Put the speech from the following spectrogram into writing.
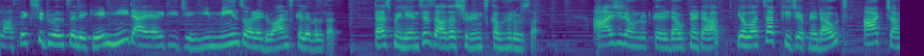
Class six से ट्वेल्थ से लेके NEET I I T JEE Mains और एडवांस के लेवल तक दस मिलियन से ज़्यादा स्टूडेंट्स का भरोसा आज ही डाउनलोड करें डाउट नेट आप या व्हाट्सअप कीजिए अपने डाउट्स आठ चार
